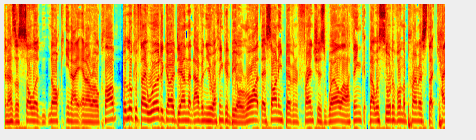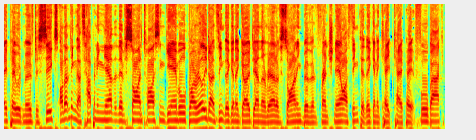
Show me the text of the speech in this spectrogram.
and has a solid knock in a NRL club. But look, if they were to go down that avenue, I think it'd be all right. They're signing Bevan French as well. I think that was sort of on the premise that KP would move to six. I don't think that's happening now that they've signed Tyson Gamble. I really don't think they're going to go down the route of signing Bevan French now. I think that they're going to keep KP at fullback,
